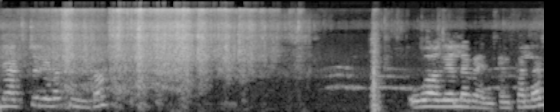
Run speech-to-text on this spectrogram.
ਨੈਕਸਟ ਜਿਹੜਾ ਸੂਟ ਆ, ਉਹ ਆ ਗਿਆ ਲੈਵੈਂਡਰ ਕਲਰ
